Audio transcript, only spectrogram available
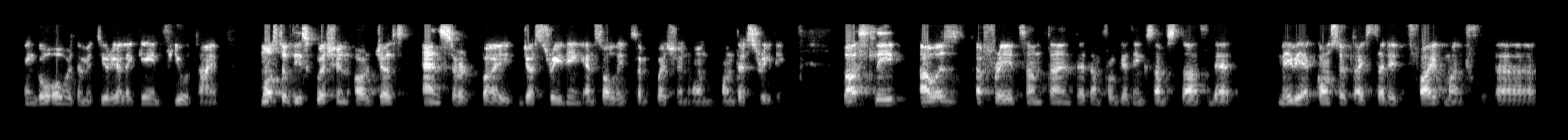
and go over the material again few times most of these questions are just answered by just reading and solving some question on on this reading Lastly, I was afraid sometimes that I'm forgetting some stuff that maybe a concept I studied five months uh,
